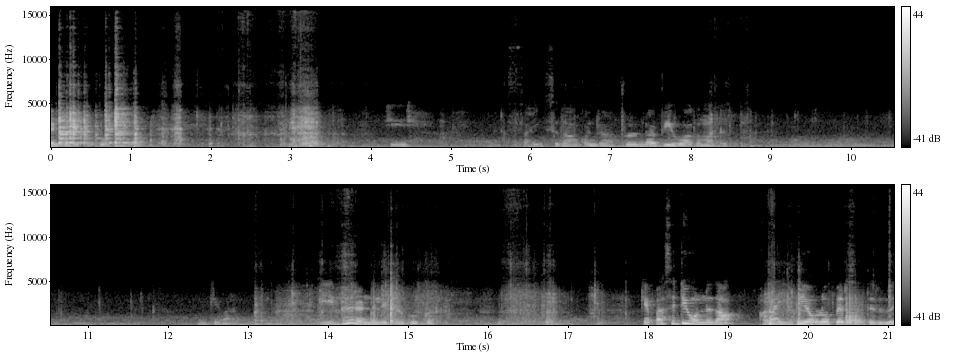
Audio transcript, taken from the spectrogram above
ரெண்டு லிட்டர் குக்கர் ஓகே. சைஸு தான் கொஞ்சம் ஃபுல்லாக வியூ ஆக மாட்டேது. ஓகேவா இது ரெண்டு லிட்டர் குக்கர் கெப்பாசிட்டி ஒன்று தான் ஆனால் இது எவ்வளோ பெருசு தெரியுது?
